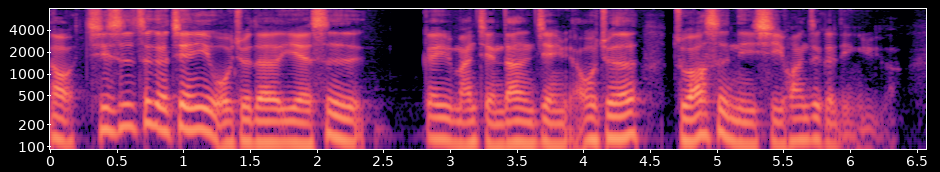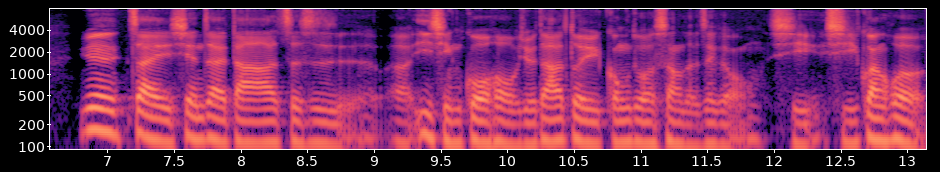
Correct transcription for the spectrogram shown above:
哦，其实这个建议，我觉得也是给予蛮简单的建议啊。我觉得。主要是你喜欢这个领域了，因为在现在大家这是呃疫情过后，我觉得大家对于工作上的这种习习惯或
